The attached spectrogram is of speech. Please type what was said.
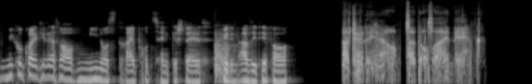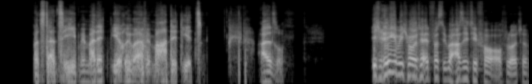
Die Mikroqualität erstmal auf minus 3% gestellt für den ASI TV. Natürlich, muss halt auch sein, ey. Konstanze, heben immer das Bier rüber, wir machen das jetzt. Also, ich rege mich heute etwas über ASI TV auf, Leute.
